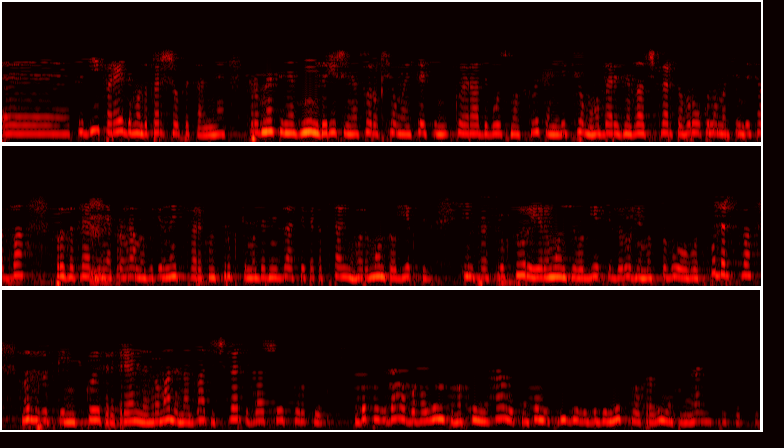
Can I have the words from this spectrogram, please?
Е, Тоді перейдемо до першого питання. Про внесення змін до рішення 47-ї сесії міської ради 8 скликання від 7 березня 24 року номер 72 про затвердження програми будівництва, реконструкції, модернізації та капітального ремонту об'єктів інфраструктури і ремонтів об'єктів дорожньо-мостового господарства Миргородської міської територіальної громади на 24-26 роки. Доповідав Богаєнко Максим Михайлович, начальник відділу будівництва управління комунальних ресурсів.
